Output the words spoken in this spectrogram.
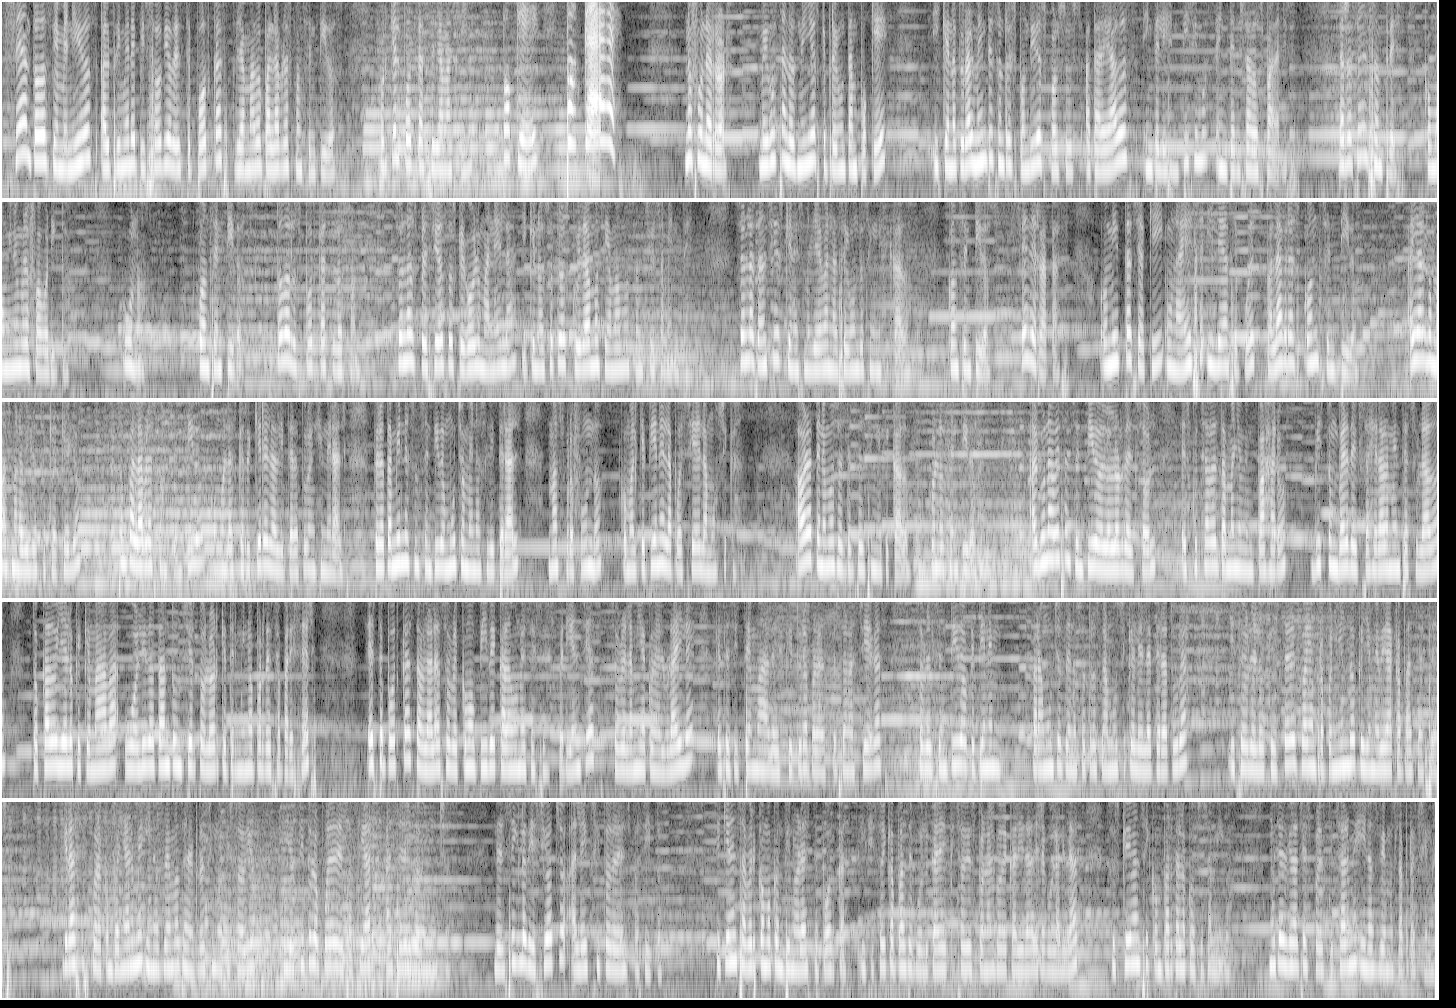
Sean todos bienvenidos al primer episodio de este podcast llamado Palabras con Sentidos. ¿Por qué el podcast se llama así? ¿Por qué? ¿Por qué? No fue un error. Me gustan los niños que preguntan ¿por qué? y que naturalmente son respondidos por sus atareados, inteligentísimos e interesados padres. Las razones son tres, como mi número favorito. 1. Consentidos. Todos los podcasts lo son. Son los preciosos que Gollum anhela y que nosotros cuidamos y amamos ansiosamente. Son las ansias quienes me llevan al segundo significado. Consentidos. Fe de ratas. Omítase aquí una S y léase pues palabras con sentido. ¿Hay algo más maravilloso que aquello? Son palabras con sentido como las que requiere la literatura en general, pero también es un sentido mucho menos literal, más profundo, como el que tiene la poesía y la música. Ahora tenemos el tercer significado, con los sentidos. ¿Alguna vez han sentido el olor del sol, escuchado el tamaño de un pájaro, visto un verde exageradamente azulado, tocado hielo que quemaba u olido tanto un cierto olor que terminó por desaparecer? Este podcast hablará sobre cómo vive cada una de esas experiencias, sobre la mía con el braille, que es el sistema de escritura para las personas ciegas, sobre el sentido que tienen para muchos de nosotros la música y la literatura, y sobre lo que ustedes vayan proponiendo que yo me vea capaz de hacer. Gracias por acompañarme y nos vemos en el próximo episodio, cuyo título puede desafiar al cerebro de muchos, del siglo XVIII al éxito de Despacito. Si quieren saber cómo continuará este podcast y si soy capaz de publicar episodios con algo de calidad y regularidad, suscríbanse y compártanlo con sus amigos. Muchas gracias por escucharme y nos vemos la próxima.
